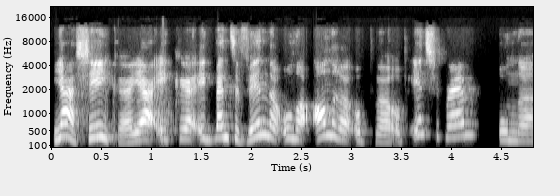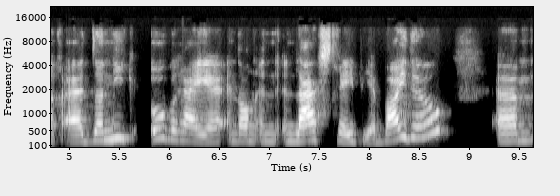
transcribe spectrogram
Ja, zeker. Ja, ik, uh, ik ben te vinden onder andere op, uh, op Instagram onder uh, Danique Oberijen en dan een, een laagstreepje Baido. Ehm,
